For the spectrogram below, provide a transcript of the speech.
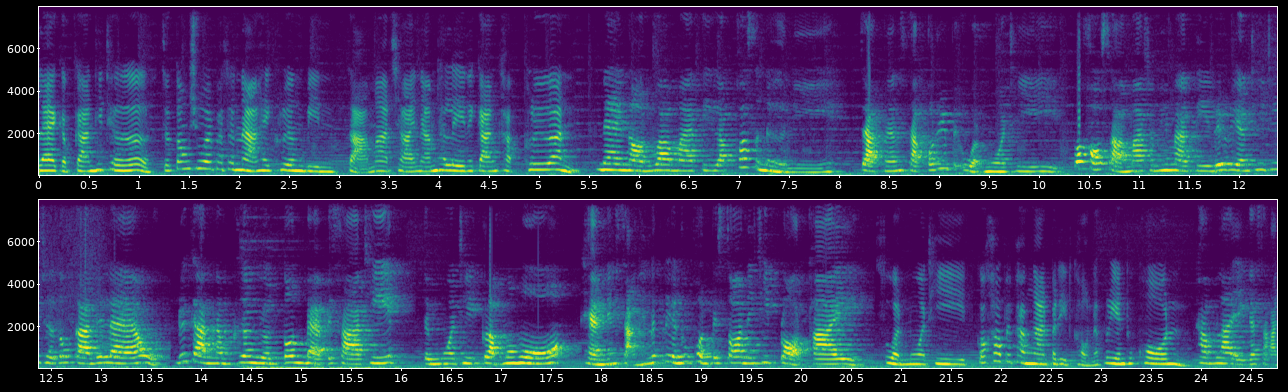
แลกกับการที่เธอจะต้องช่วยพัฒนาให้เครื่องบิน สามารถใช้น้ำทะเลในการขับเคลื่อน แน่นอนว่ามาตีรับข้อเสนอนี้ จากนั้นศักดิ์ก็รีบไปอวดมัวทีว่าเขาสามารถทำให้มาตีได้เรียนที่ที่เธอต้องการได้แล้ว ด้วยการนำเครื่องยนต์ต้นแบบไปสาธิต แต่มัวทีกลับโมโห แถมยังสั่งให้นักเรียนทุกคนไปซ่อนในที่ปลอดภัย ส่วนมัวทีก็เข้าไปพังงานประดิษฐ์ของนักเรียนทุกคน ทำลายเอกสาร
